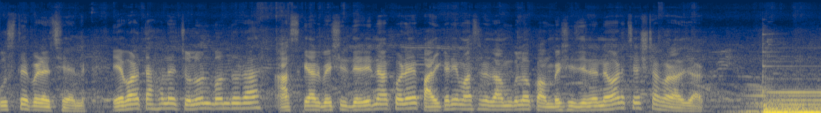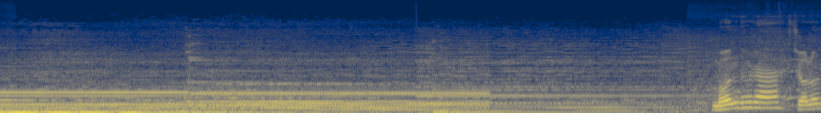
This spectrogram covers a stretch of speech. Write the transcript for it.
বুঝতে পেরেছেন। এবার তাহলে চলুন বন্ধুরা, আজকে আর বেশি দেরি না করে পাইকারি মাছের দামগুলো কম বেশি জেনে নেওয়ার চেষ্টা করা যাক। বন্ধুরা, চলুন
